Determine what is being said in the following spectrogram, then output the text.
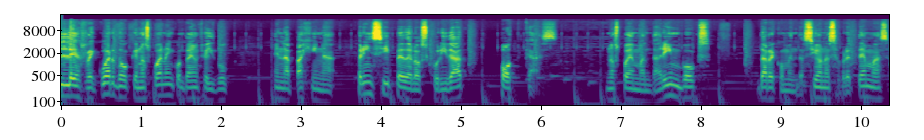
Les recuerdo que nos pueden encontrar en Facebook en la página Príncipe de la Oscuridad Podcast. Nos pueden mandar inbox, dar recomendaciones sobre temas,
